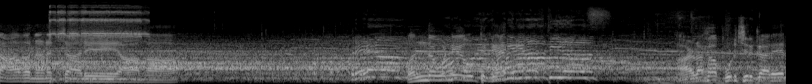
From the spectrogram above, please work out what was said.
அவ நினைச்சாரு. ஆஹா. வந்த உடனே அவுட்டுங்க. அழகா புடிச்சிருக்காரு.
